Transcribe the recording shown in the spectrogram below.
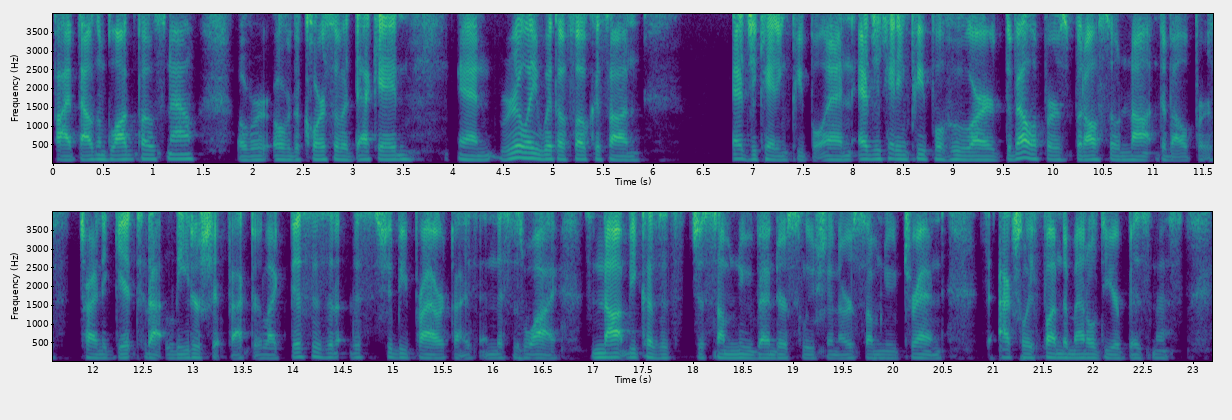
5,000 blog posts now over over the course of a decade, and really with a focus on educating people and educating people who are developers but also not developers trying to get to that leadership factor. Like this is a, this should be prioritized and this is why. It's not because it's just some new vendor solution or some new trend. It's actually fundamental to your business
